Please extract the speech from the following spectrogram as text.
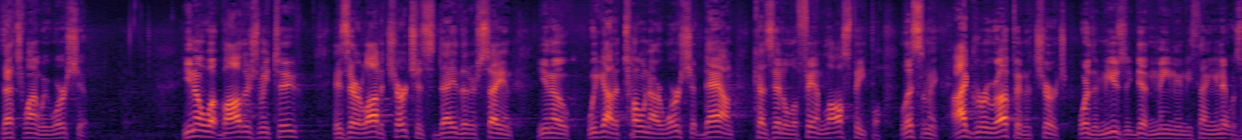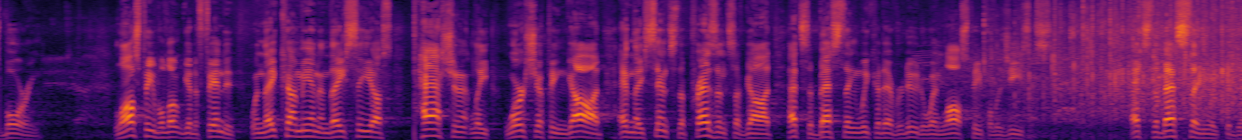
That's why we worship. You know what bothers me too? Is there a lot of churches today that are saying, you know, we got to tone our worship down because it'll offend lost people. Listen to me. I grew up in a church where the music didn't mean anything and it was boring. Lost people don't get offended. When they come in and they see us passionately worshiping God and they sense the presence of God, that's the best thing we could ever do to win lost people to Jesus. That's the best thing we could do.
